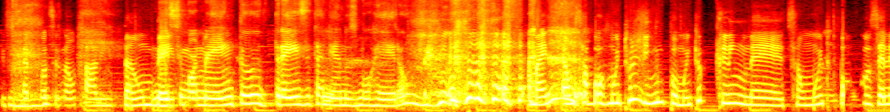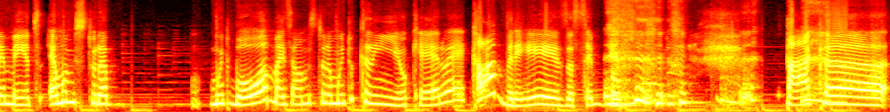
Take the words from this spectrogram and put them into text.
Espero que vocês não falem tão bem. Nesse momento, três italianos morreram. Mas é um sabor muito limpo, muito clean, né? São muito poucos elementos. É uma mistura muito boa, mas é uma mistura muito clean. Eu quero é calabresa, cebola. taca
